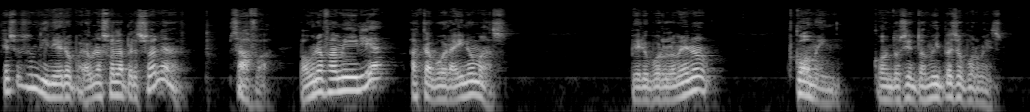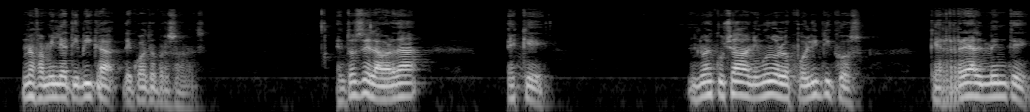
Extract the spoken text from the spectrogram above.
¿Eso es un dinero para una sola persona? Zafa. Para una familia, hasta por ahí no más. Pero por lo menos comen con 200 mil pesos por mes. Una familia típica de cuatro personas. Entonces la verdad es que no he escuchado a ninguno de los políticos que realmente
